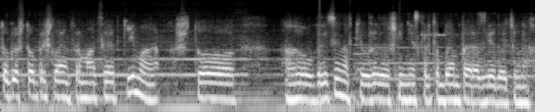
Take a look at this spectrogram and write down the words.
Только что пришла информация от Кима, что э, в Галициновке уже зашли несколько БМП разведывательных,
